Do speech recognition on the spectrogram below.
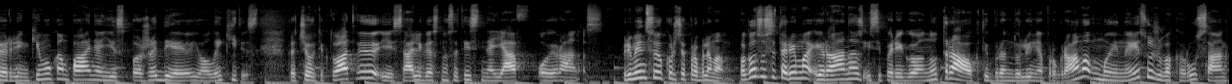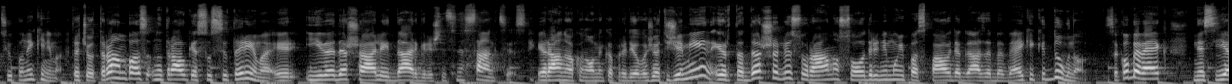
per rinkimų kampaniją kampaniją jis pažadėjo jo laikytis. Tačiau tik tuo atveju, jei sąlygas nustatys ne JAV, o Iranas. Priminsiu, kur čia problema. Pagal susitarimą Iranas įsipareigojo nutraukti branduolinę programą mainais už vakarų sankcijų panaikinimą. Tačiau Trumpas nutraukė susitarimą ir įvedė šaliai dar griežtesnės sankcijas. Irano ekonomika pradėjo važiuoti žemyn ir tada šalis urano sodrinimui paspaudė gazą beveik iki dugno. Sakau beveik, nes jie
